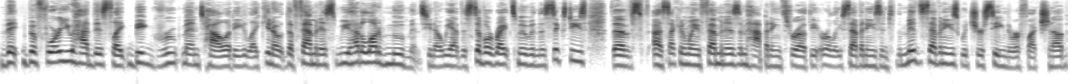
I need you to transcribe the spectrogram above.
That before you had this like big group mentality, like you know the feminists. We had a lot of movements. You know, we had the civil rights movement in the '60s, the uh, second wave feminism happening throughout the early '70s into the mid '70s, which you're seeing the reflection of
